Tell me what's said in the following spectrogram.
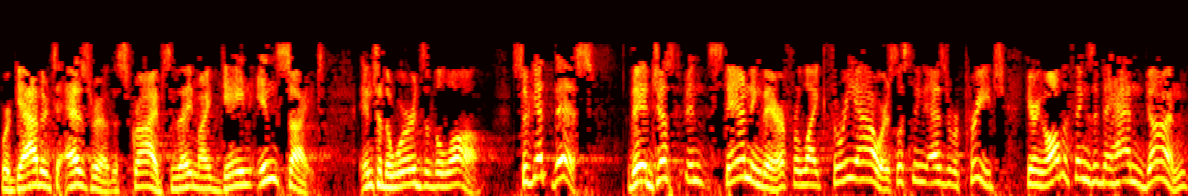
were gathered to Ezra, the scribe, so they might gain insight into the words of the law. So get this. They had just been standing there for like three hours listening to Ezra preach, hearing all the things that they hadn't done,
